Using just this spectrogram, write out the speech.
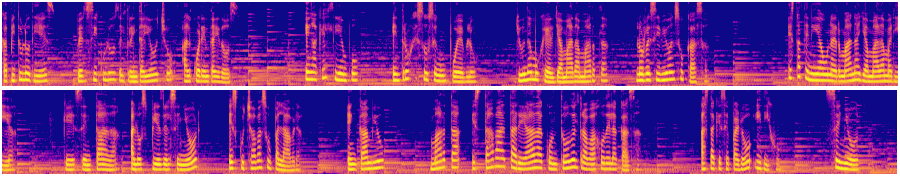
capítulo 10, versículos del 38 al 42. En aquel tiempo entró Jesús en un pueblo y una mujer llamada Marta lo recibió en su casa. Esta tenía una hermana llamada María, que sentada a los pies del Señor escuchaba su palabra. En cambio, Marta estaba atareada con todo el trabajo de la casa, hasta que se paró y dijo, Señor,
